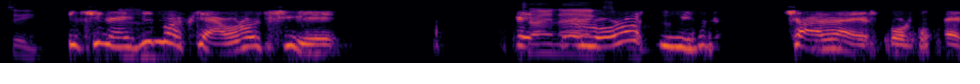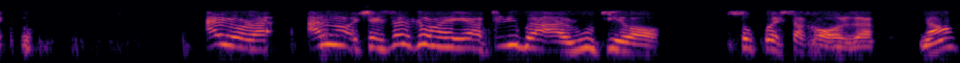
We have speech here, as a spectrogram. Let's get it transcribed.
Sì. I cinesi marchiavano CE China allora, China Export, ecco. Allora, hanno, c'è stata una diatriba all'UTO su questa cosa, no?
